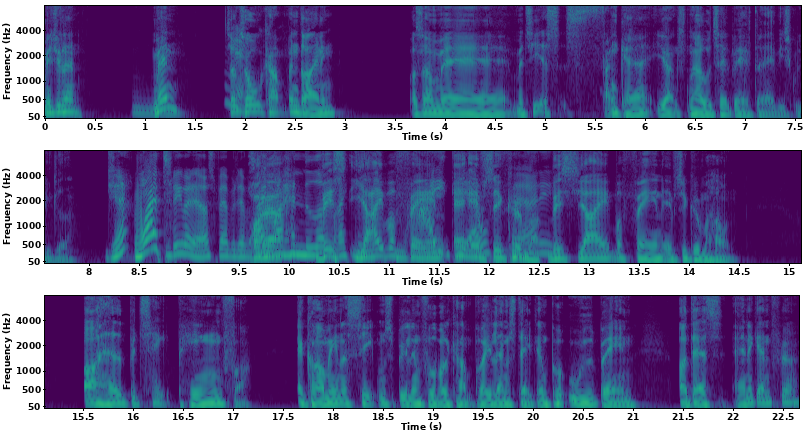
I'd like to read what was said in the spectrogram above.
Midtjylland. Men så tog kampen en drejning, og som øh, Mathias Sanka Jørgensen har udtalt bagefter, at vi skulle ligeglade. Ja. What? Det var det også, hvad det Prøv var. at Ej, høre, var han nede hvis det? jeg var fan Nej, af FC København, hvis jeg var fan af FC København, og havde betalt penge for at komme ind og se dem spille en fodboldkamp på et eller andet stadion på udebane, og deres... Er han ikke anfører?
